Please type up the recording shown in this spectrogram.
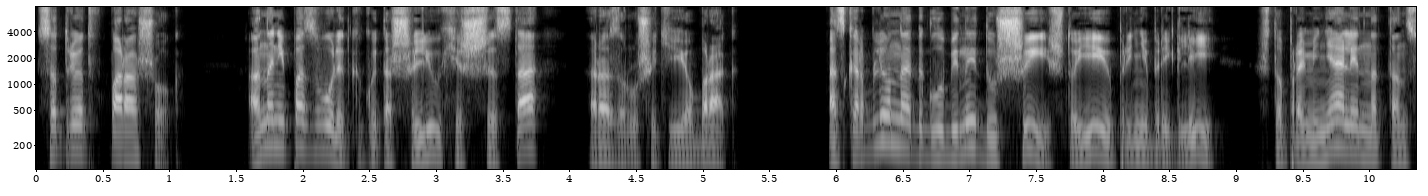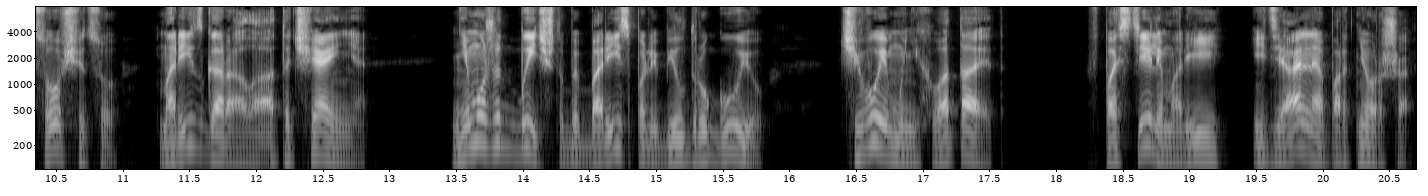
сотрет в порошок. Она не позволит какой-то шлюхе с шеста разрушить ее брак. Оскорбленная до глубины души, что ею пренебрегли, что променяли на танцовщицу, Мари сгорала от отчаяния. Не может быть, чтобы Борис полюбил другую. Чего ему не хватает? В постели Марии идеальная партнерша.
